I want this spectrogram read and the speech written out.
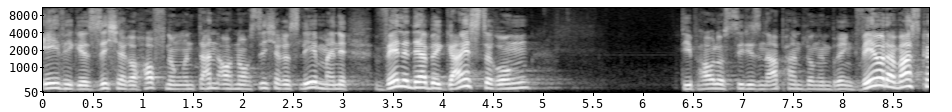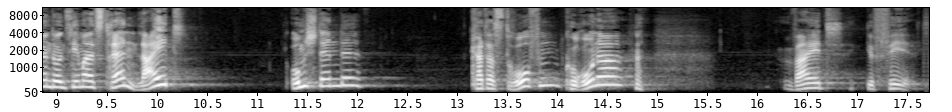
ewige, sichere Hoffnung und dann auch noch sicheres Leben, eine Welle der Begeisterung, die Paulus zu diesen Abhandlungen bringt. Wer oder was könnte uns jemals trennen? Leid? Umstände? Katastrophen? Corona? Weit gefehlt.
